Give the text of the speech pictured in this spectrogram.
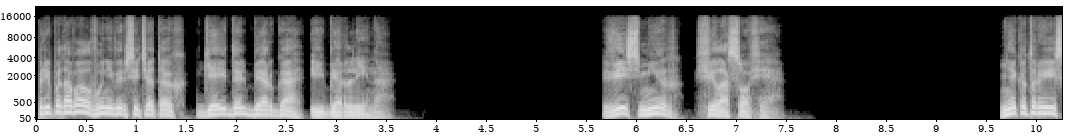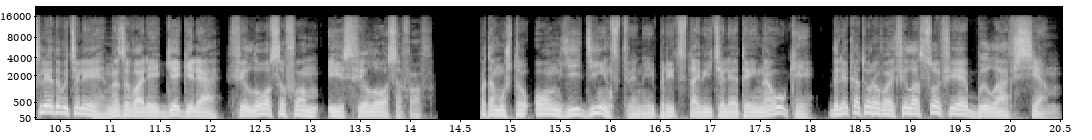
Преподавал в университетах Гейдельберга и Берлина. Весь мир — философия. Некоторые исследователи называли Гегеля философом из философов, потому что он единственный представитель этой науки, для которого философия была всем.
